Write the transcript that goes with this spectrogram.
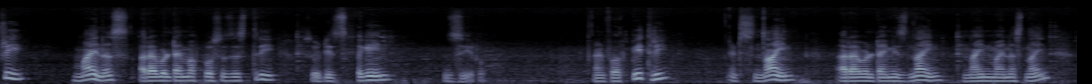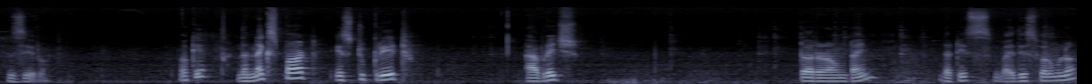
3 minus arrival time of process is 3 so it is again 0 and for p3 it's 9 arrival time is 9 9 minus 9 0 okay? The next part is to create average turnaround time. That is by this formula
